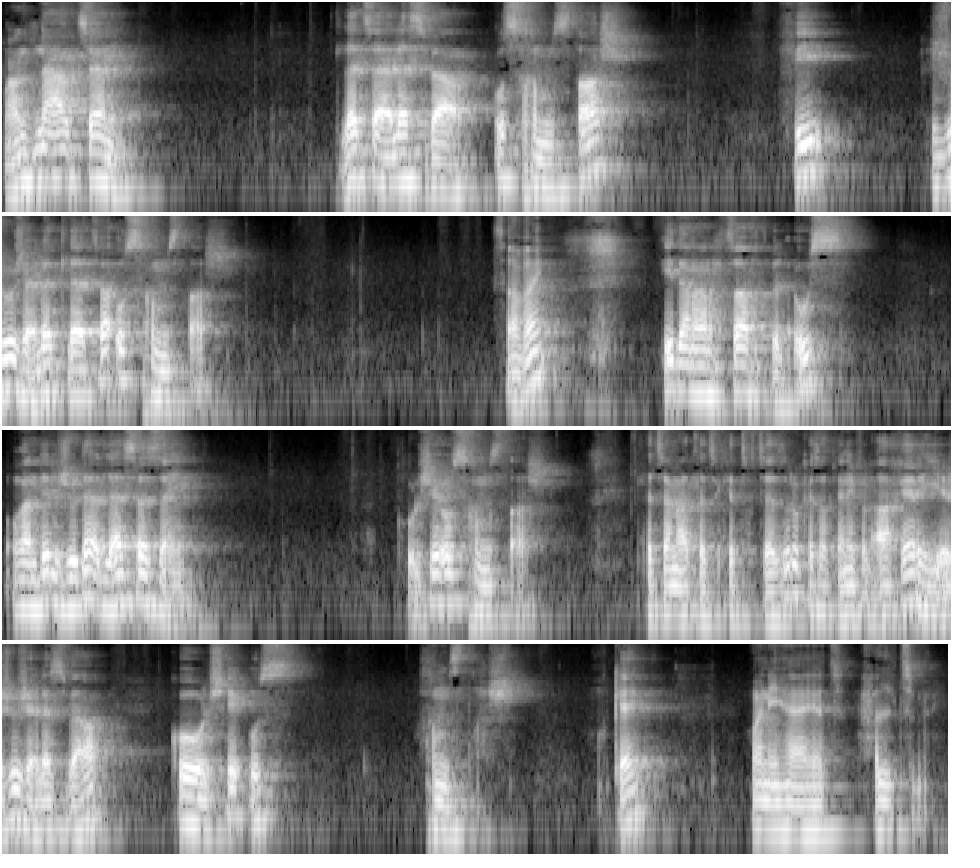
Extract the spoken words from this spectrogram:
وعندنا عاوتاني ثلاثة على سبعة أس خمسطاش في جوج على ثلاثة أس خمسطاش صافي إذا غنحتفظ بالأس وغندير الجداء الأساسيين كلشي أس خمسطاش ثلاثة مع ثلاثة كتختزل وكتعطيني في الأخير هي جوج على سبعة. كلشي أس خمسطاش أوكي؟ ونهاية حل التمرين.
